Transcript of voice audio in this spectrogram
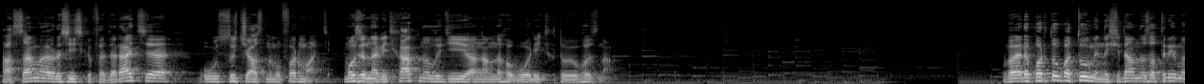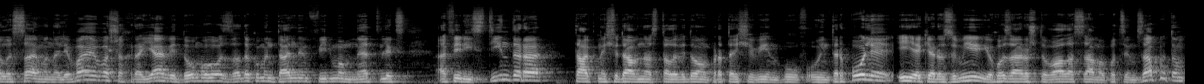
а саме Російська Федерація у сучасному форматі. Може навіть хакнули дію, а нам не говорять, хто його знав. В аеропорту Батумі нещодавно затримали Саймона Ліваєва, шахрая, відомого за документальним фільмом Netflix Аферіст Тіндера. Так нещодавно стало відомо про те, що він був у Інтерполі, і як я розумію, його заарештували саме по цим запитам,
